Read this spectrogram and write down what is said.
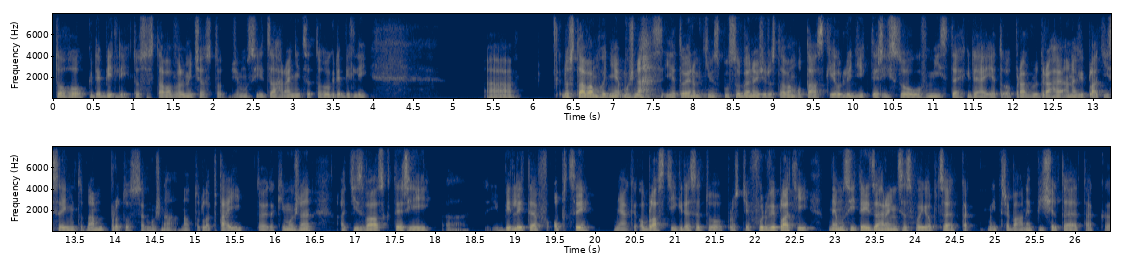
toho, kde bydlí. To se stává velmi často, že musí jít za hranice toho, kde bydlí. A dostávám hodně, možná je to jenom tím způsobené, že dostávám otázky od lidí, kteří jsou v místech, kde je to opravdu drahé a nevyplatí se jim to tam, proto se možná na tohle ptají, to je taky možné. A ti z vás, kteří eh, bydlíte v obci, nějaké oblasti, kde se to prostě furt vyplatí, nemusíte jít za hranice svojí obce, tak mi třeba nepíšete, tak uh,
